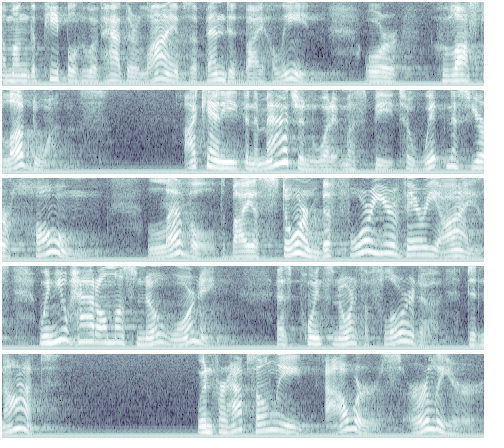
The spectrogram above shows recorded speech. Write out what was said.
among the people who have had their lives upended by Helene or who lost loved ones. I can't even imagine what it must be to witness your home leveled by a storm before your very eyes when you had almost no warning as points north of Florida did not. When perhaps only hours earlier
